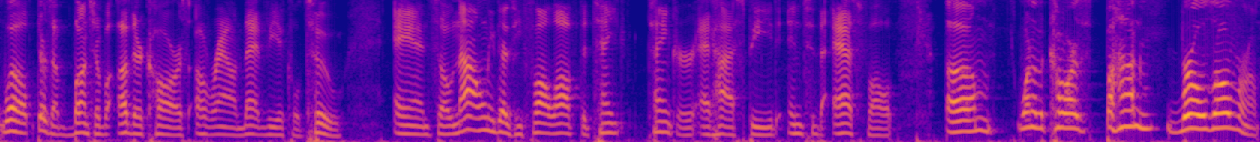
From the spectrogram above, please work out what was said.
Well, there's a bunch of other cars around that vehicle too. And so not only does he fall off the tank tanker at high speed into the asphalt, um, one of the cars behind him rolls over him.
